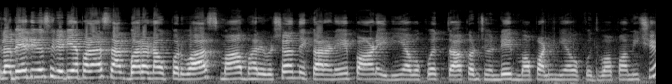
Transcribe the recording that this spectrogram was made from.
છેલ્લા બે દિવસથી રેડિયાપાડા સાગબારાના ઉપરવાસમાં ભારે વરસાદને કારણે પાણીની આવક વધતા કરજણ ડેમમાં પાણીની આવક વધવા પામી છે.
